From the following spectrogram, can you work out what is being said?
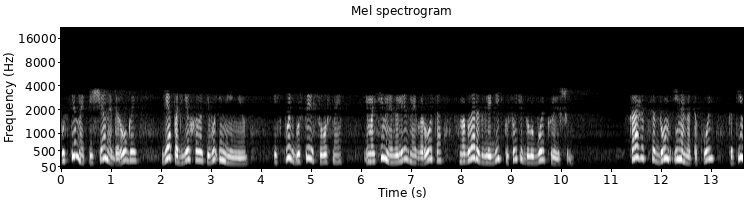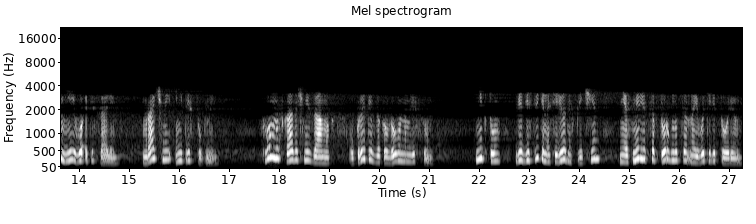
Пустынной песчаной дорогой я подъехала к его имению и сквозь густые сосны и массивные железные ворота смогла разглядеть кусочек голубой крыши. Кажется, дом именно такой, каким мне его описали, мрачный и неприступный. Словно сказочный замок, укрытый в заколдованном лесу. Никто, без действительно серьезных причин, не осмелится вторгнуться на его территорию.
